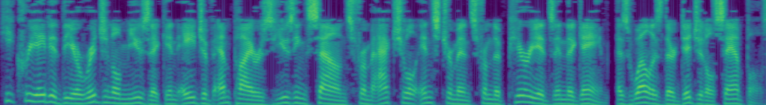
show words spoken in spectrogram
He created the original music in Age of Empires using sounds from actual instruments from the periods in the game, as well as their digital samples.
